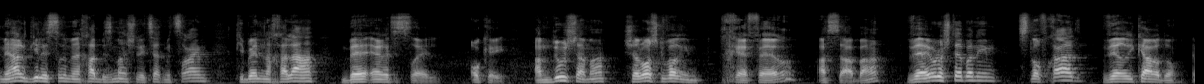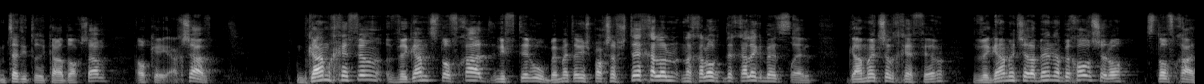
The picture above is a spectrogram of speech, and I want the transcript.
מעל גיל 21 בזמן של יציאת מצרים קיבל נחלה בארץ ישראל. אוקיי, עמדו שם שלוש גברים, חפר, הסבא, והיו לו שתי בנים, צלופחד וריקרדו. המצאתי את ריקרדו עכשיו. אוקיי, עכשיו, גם חפר וגם צלופחד נפטרו. באמת יש פה עכשיו שתי חלון, נחלות לחלק בארץ ישראל. גם את של חפר וגם את של הבן הבכור שלו, צלופחד.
